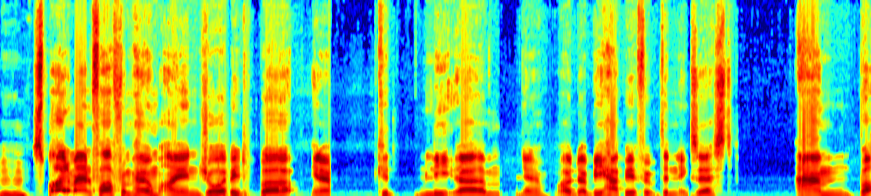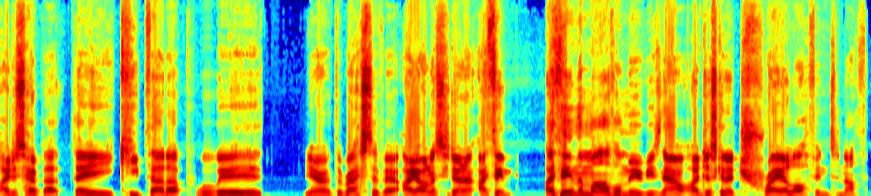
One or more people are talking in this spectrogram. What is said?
Mm-hmm. Spider-Man: Far From Home, I enjoyed, but you know, could um, you know, I'd, I'd be happy if it didn't exist. Um, but I just hope that they keep that up with you know the rest of it. I honestly don't. know. I think I think the Marvel movies now are just going to trail off into nothing.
